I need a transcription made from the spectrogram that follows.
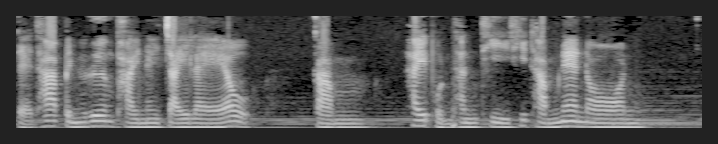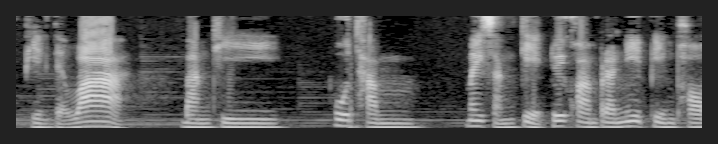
แต่ถ้าเป็นเรื่องภายในใจแล้ว กรรมให้ผลทันทีที่ทำแน่นอน เพียงแต่ว่า บางที ผู้ทำไม่สังเกตด้วยความประณีตเพียงพอ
